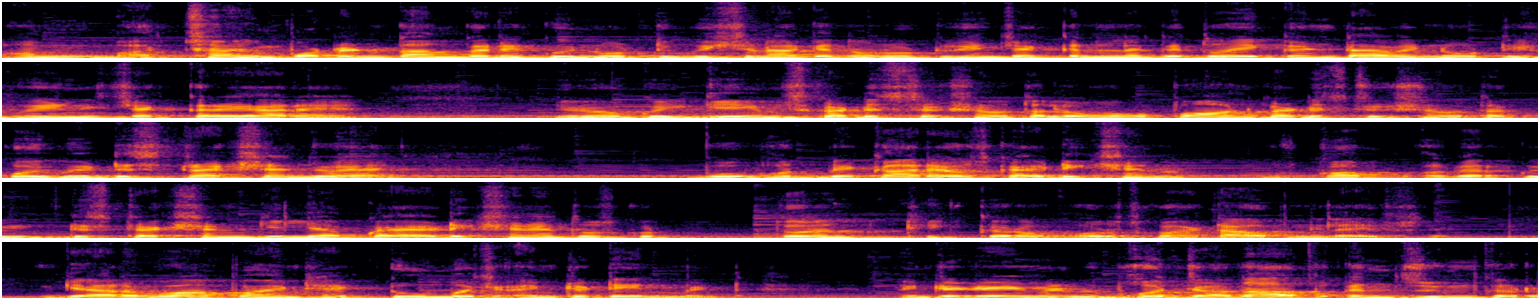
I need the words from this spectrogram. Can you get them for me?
हम अच्छा इंपॉर्टेंट काम करें, कोई नोटिफिकेशन आ गया तो नोटिफिकेशन चेक करने लगे तो एक घंटा अभी नोटिफिकेशन ही चेक करे जा रहे हैं। यू नो कोई गेम्स का डिस्ट्रैक्शन होता है लोगों को पॉन का डिस्ट्रैक्शन होता है कोई भी डिस्ट्रैक्शन जो है वो बहुत बेकार है, उसका एडिक्शन उसको आप अगर कोई डिस्ट्रैक्शन के लिए आपका एडिक्शन है तो उसको तुरंत ठीक करो और उसको हटाओ अपनी लाइफ से। ग्यारहवा पॉइंट है टू मच एंटरटेनमेंट एंटरटेनमेंट भी बहुत ज़्यादा आप कंज्यूम कर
